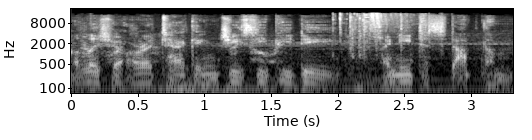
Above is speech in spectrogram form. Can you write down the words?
Militia are attacking GCPD. I need to stop them.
